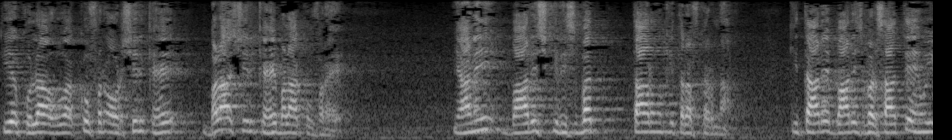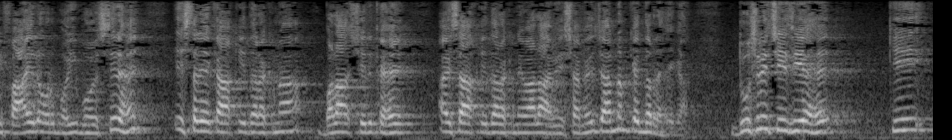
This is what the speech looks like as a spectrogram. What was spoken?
تو یہ کھلا ہوا کفر اور شرک ہے، بڑا شرک ہے، بڑا کفر ہے۔ یعنی بارش کی نسبت تاروں کی طرف کرنا۔ کہ تارے بارش برساتے ہیں، وہی فائل اور وہی مؤثر ہیں۔ اس طرح کا عقیدہ رکھنا بڑا شرک ہے، ایسا عقیدہ رکھنے والا ہمیشہ میرے جہنم کے اندر رہے گا۔ دوسری چیز یہ ہے کہ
